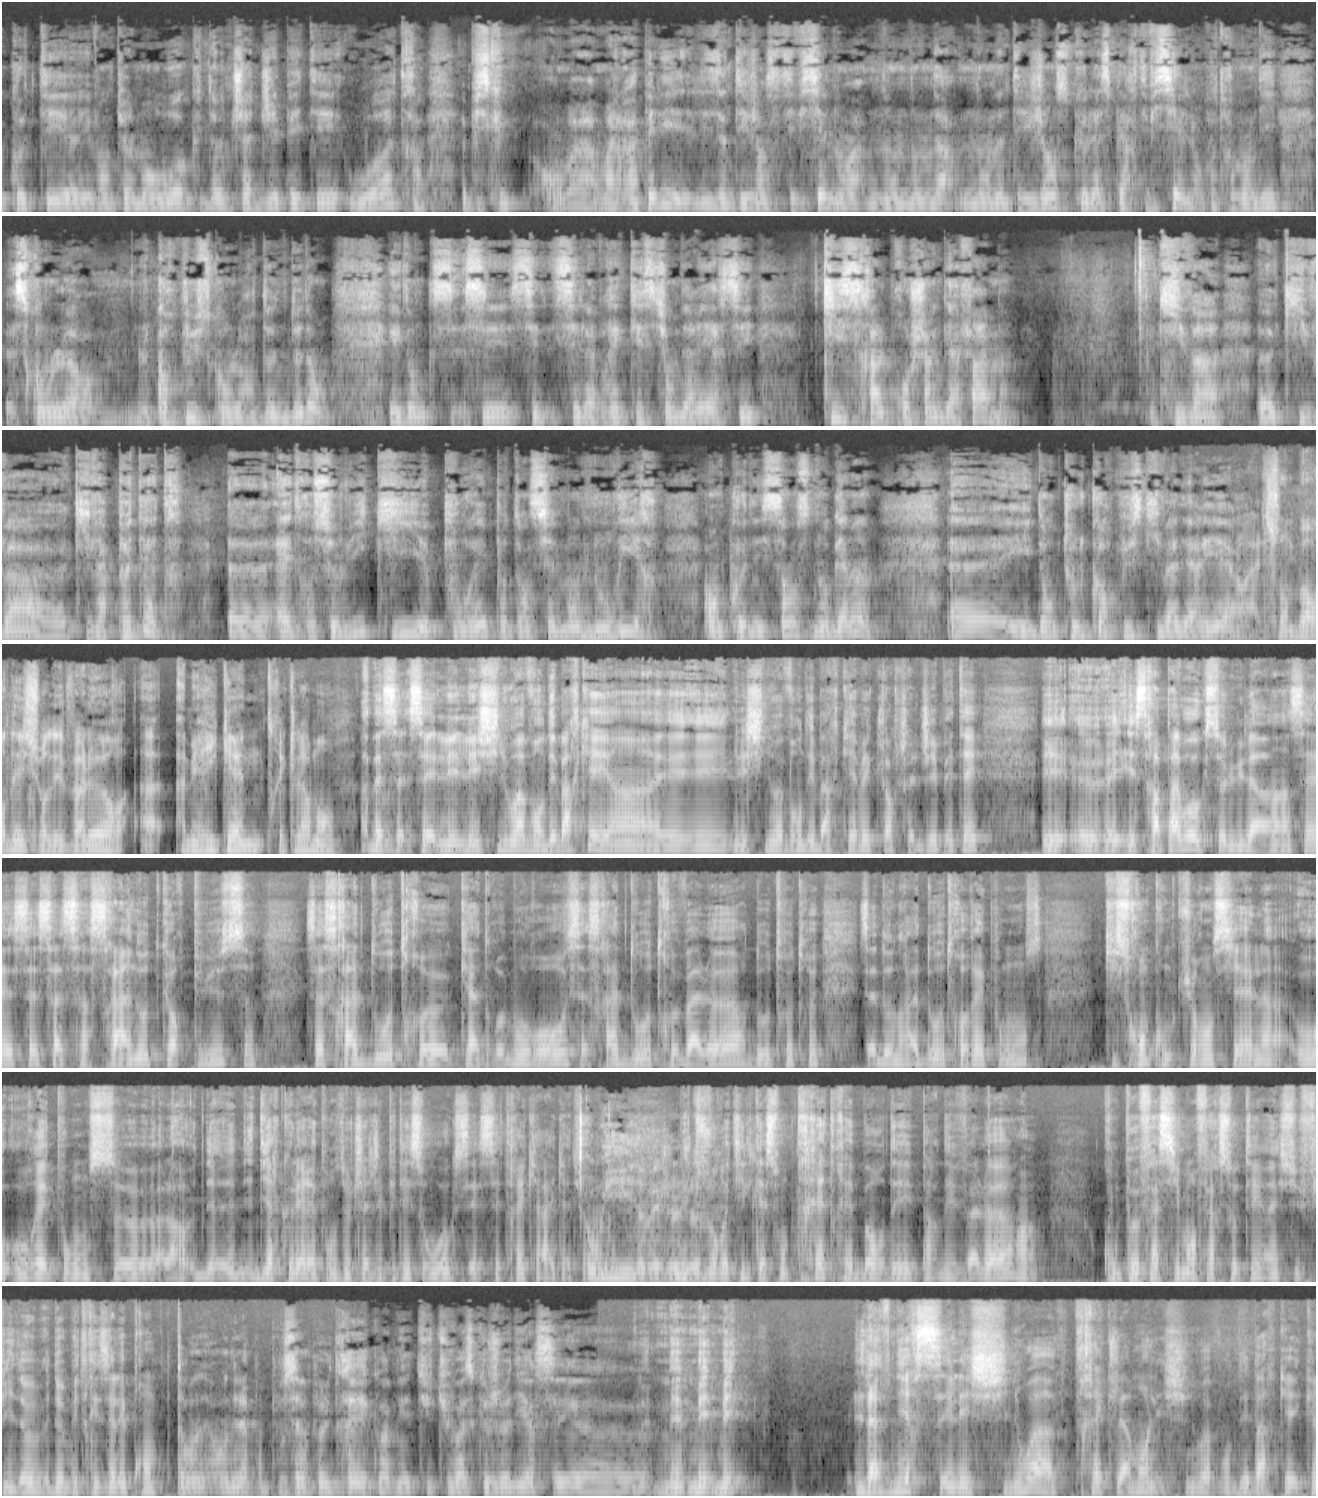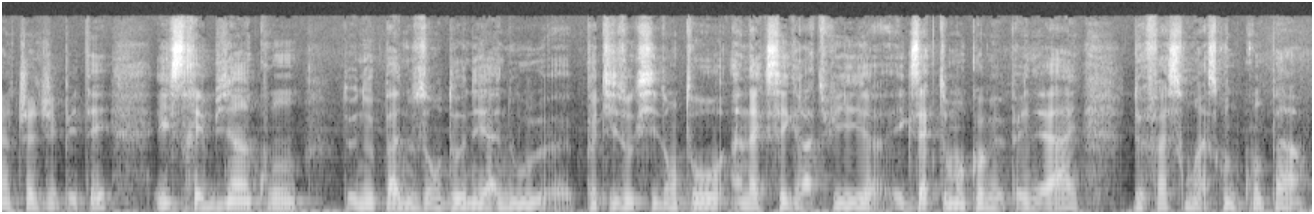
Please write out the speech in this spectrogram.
côté éventuellement woke d'un chat GPT ou autre, puisque on va, le rappeler, les intelligences artificielles n'ont d'intelligence que l'aspect artificiel. Donc, autrement dit, ce qu'on leur, le corpus qu'on leur donne dedans. Et donc, c'est la vraie question derrière. C'est qui sera le prochain GAFAM qui va, euh, qui va, euh, qui va peut-être euh, être celui qui pourrait potentiellement nourrir en connaissance nos gamins. et donc tout le corpus qui va derrière. elles sont bordées sur des valeurs américaines, très clairement. Ah bah les, Chinois vont débarquer, hein, et, les Chinois vont débarquer avec leur chat GPT, et, et, ce sera pas woke celui-là, hein, ça, ça, sera un autre corpus, ça sera d'autres cadres moraux, ça sera d'autres valeurs, d'autres trucs, ça donnera d'autres réponses qui seront concurrentielles aux, réponses. Euh, alors, dire que les réponses de ChatGPT sont woke, c'est très caricatural. Oui, mais, toujours est-il qu'elles sont très très bordées par des valeurs qu'on peut facilement faire sauter. Hein. Il suffit de, maîtriser les prompts. On est là pour pousser un peu le trait, quoi. Mais tu, tu vois ce que je veux dire, c'est. Euh, mais, mais, mais L'avenir, c'est les Chinois. Très clairement, les Chinois vont débarquer avec un chat GPT et il serait bien con de ne pas nous en donner à nous, euh, petits occidentaux, un accès gratuit exactement comme OpenAI, de façon à ce qu'on compare.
